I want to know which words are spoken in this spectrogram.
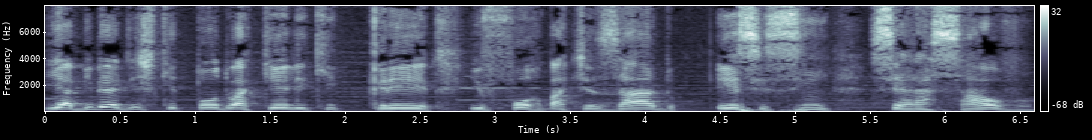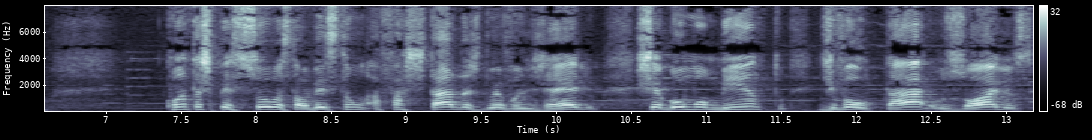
E a Bíblia diz que todo aquele que crê e for batizado, esse sim será salvo. Quantas pessoas talvez estão afastadas do Evangelho? Chegou o momento de voltar os olhos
